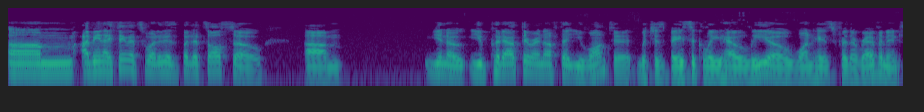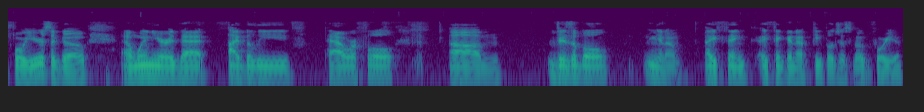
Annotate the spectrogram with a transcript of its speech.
Um, I mean, I think that's what it is, but it's also, um, you know, you put out there enough that you want it, which is basically how Leo won his for The Revenant four years ago. And when you're that, I believe, powerful, um, visible, you know, I think I think enough people just vote for you.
